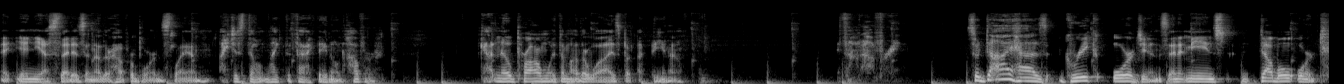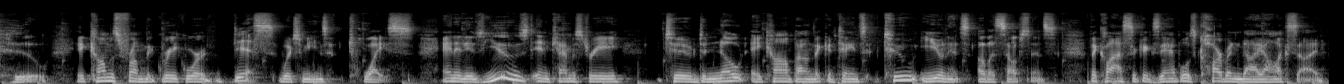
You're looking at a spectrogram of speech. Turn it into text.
And yes, that is another hoverboard slam. I just don't like the fact they don't hover. Got no problem with them otherwise, but you know, it's not hovering. So die has Greek origins and it means double or two. It comes from the Greek word dis, which means twice. And it is used in chemistry to denote a compound that contains two units of a substance. The classic example is carbon dioxide.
